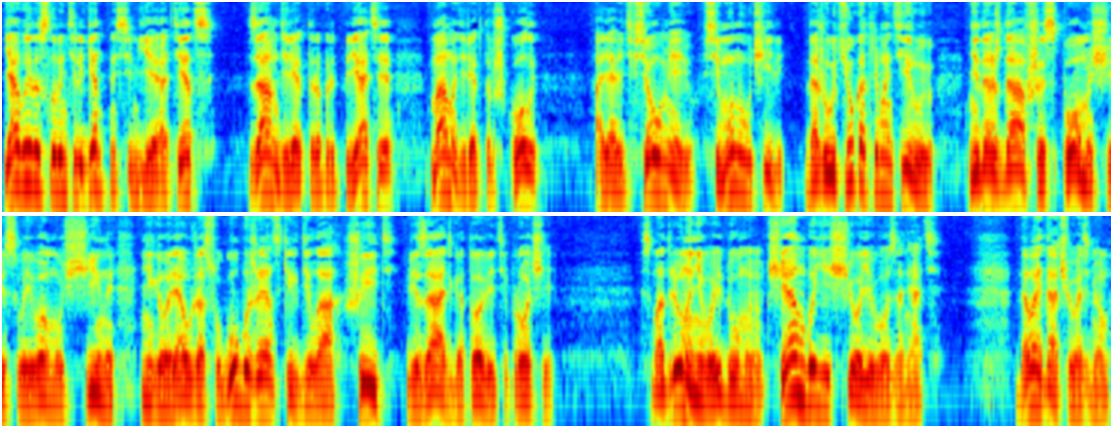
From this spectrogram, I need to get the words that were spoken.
Я выросла в интеллигентной семье. Отец — зам директора предприятия, мама — директор школы. А я ведь все умею, всему научили. Даже утюг отремонтирую, не дождавшись помощи своего мужчины, не говоря уже о сугубо женских делах — шить, вязать, готовить и прочее. Смотрю на него и думаю, чем бы еще его занять? Давай дачу возьмем,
